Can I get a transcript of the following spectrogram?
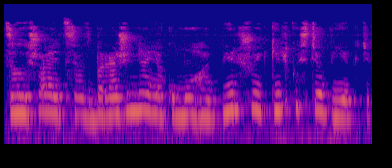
залишається збереження якомога більшої кількості об'єктів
